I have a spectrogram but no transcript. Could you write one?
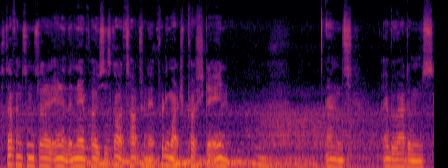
Stephenson's let it in at the near post. He's got a touch on it, pretty much pushed it in. And Ebou Adams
